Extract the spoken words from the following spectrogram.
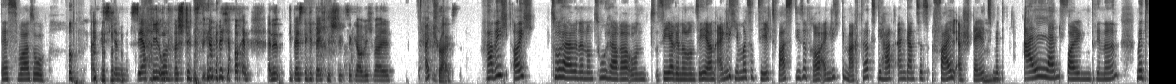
das war so ein bisschen sehr viel unterstützt, nämlich auch ein, eine, die beste Gedächtnisstütze, glaube ich, weil I tried. Habe ich euch Zuhörerinnen und Zuhörer und Seherinnen und Sehern eigentlich jemals erzählt, was diese Frau eigentlich gemacht hat? Die hat ein ganzes File erstellt mhm. mit allen Folgen drinnen, mit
